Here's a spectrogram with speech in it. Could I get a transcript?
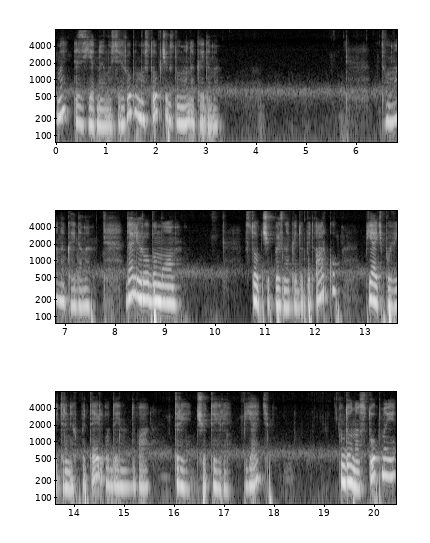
ми з'єднуємося і робимо стовпчик з двома накидами. Двома накидами. Далі робимо стовпчик без накиду під арку, 5 повітряних петель, 1, 2, 3, 4, 5. До наступної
